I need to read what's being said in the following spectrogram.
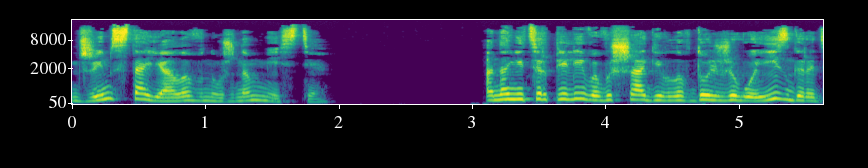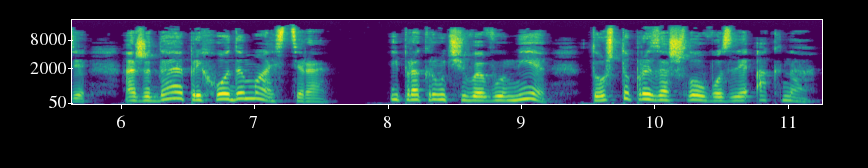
Джим стояла в нужном месте. Она нетерпеливо вышагивала вдоль живой изгороди, ожидая прихода мастера, и прокручивая в уме то, что произошло возле окна.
